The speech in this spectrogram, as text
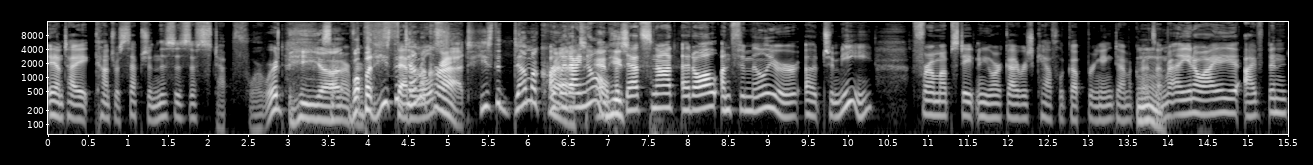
anti-contraception. This is a step forward. He, uh, well, but he's the federals- Democrat. He's the Democrat. Oh, but I know, and but that's not at all unfamiliar uh, to me. From upstate New York, Irish Catholic upbringing, Democrats, Mm. and uh, you know, I I've been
